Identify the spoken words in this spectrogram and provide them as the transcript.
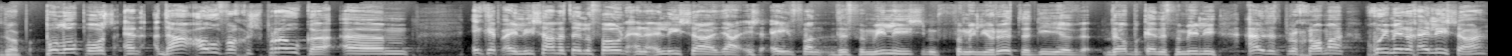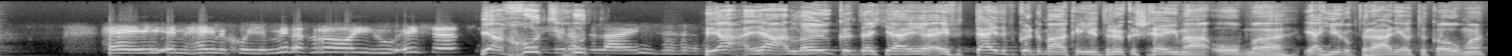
dorp Polopos. En daarover gesproken... ehm, ik heb Elisa aan de telefoon. En Elisa ja, is een van de families, familie Rutte... die uh, welbekende familie uit het programma. Goedemiddag Elisa. Hey, een hele goede middag Roy. Hoe is het? Ja, goed, goed. Ja, ja, leuk dat jij eh, even tijd hebt kunnen maken in je drukke schema om eh, ja, hier op de radio te komen.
